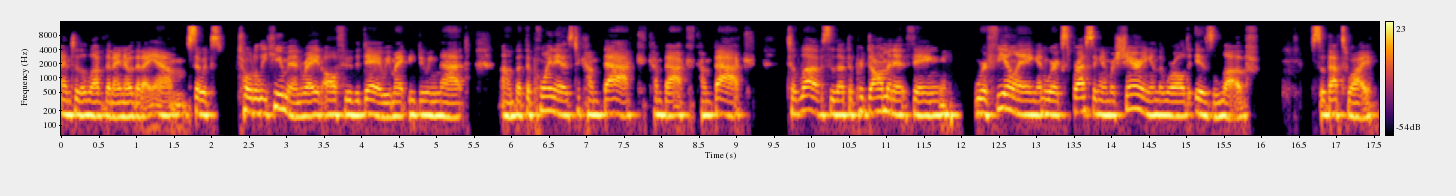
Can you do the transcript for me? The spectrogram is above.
and to the love that I know that I am? So it's totally human, right? All through the day, we might be doing that. Um, but the point is to come back, come back, come back to love so that the predominant thing we're feeling and we're expressing and we're sharing in the world is love. So that's why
